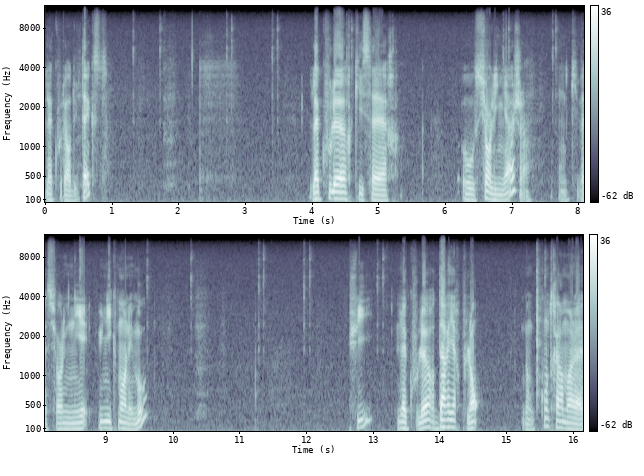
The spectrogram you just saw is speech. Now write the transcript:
la couleur du texte. La couleur qui sert au surlignage, donc qui va surligner uniquement les mots. Puis la couleur d'arrière-plan. Donc contrairement à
